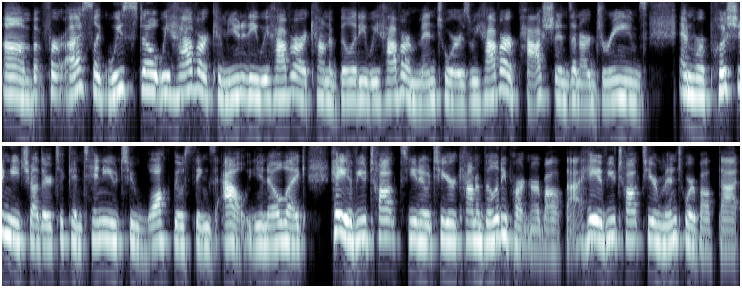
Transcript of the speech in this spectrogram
Um, but for us, like we still we have our community, we have our accountability, we have our mentors, we have our passions and our dreams, and we're pushing each other to continue to walk those things out. You know, like, hey, have you talked, you know, to your accountability partner about that? Hey, have you talked to your mentor about that?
